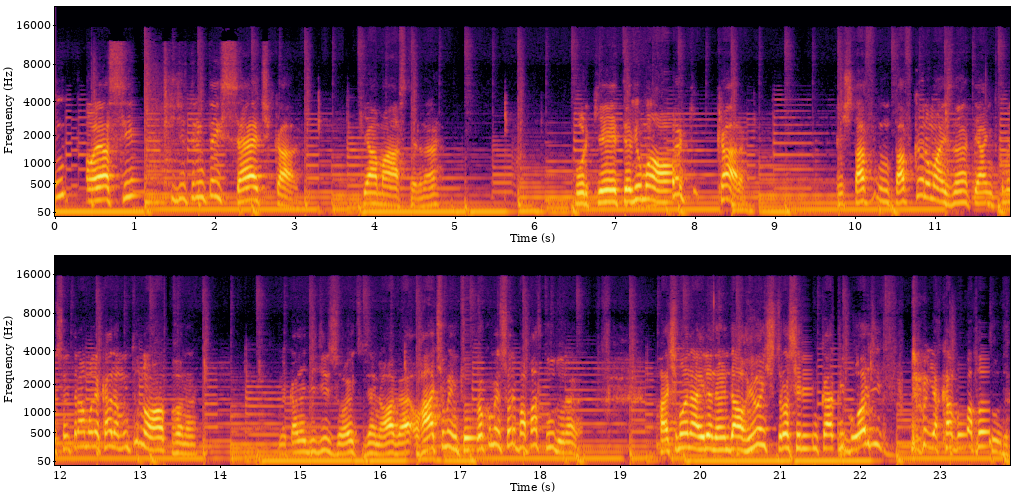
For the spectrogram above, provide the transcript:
Então, é assim de 37, cara, que é a Master, né? Porque teve uma hora que, cara, a gente tá, não tá ficando mais, né? Tem, a começou a entrar uma molecada muito nova, né? Molecada de 18, 19. O Hatman entrou começou a levar pra tudo, né? Hatman na ilha andando downhill, a gente trouxe ele um cara de board e acabou papando tudo.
